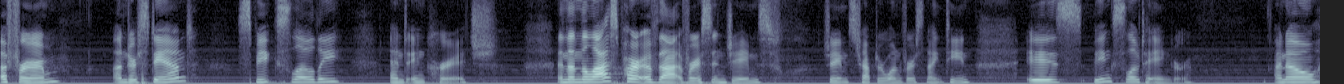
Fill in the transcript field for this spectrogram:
affirm, understand, speak slowly, and encourage. And then the last part of that verse in James, James chapter 1 verse 19, is being slow to anger. I know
